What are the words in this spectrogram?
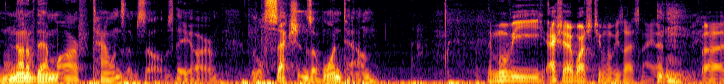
None of them are towns themselves; they are little sections of one town. The movie. Actually, I watched two movies last night. I uh,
